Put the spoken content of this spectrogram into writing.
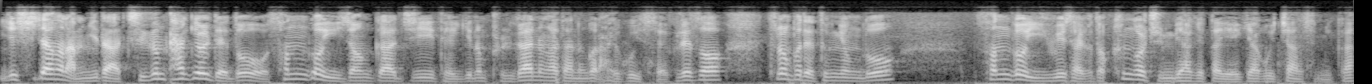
이제 시장은 압니다. 지금 타결돼도 선거 이전까지 되기는 불가능하다는 걸 알고 있어요. 그래서 트럼프 대통령도 선거 이후에 자기가 더 큰 걸 준비하겠다 얘기하고 있지 않습니까?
